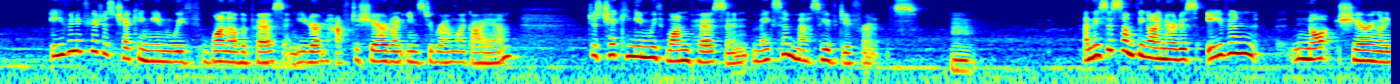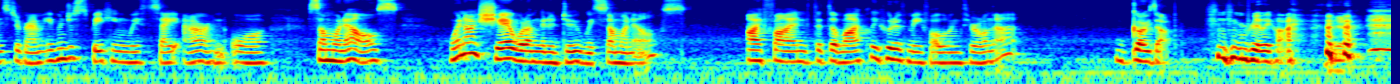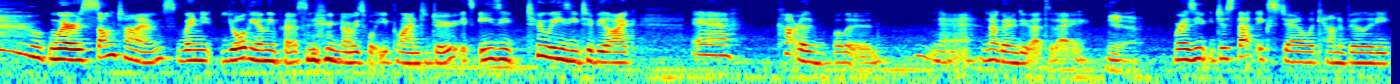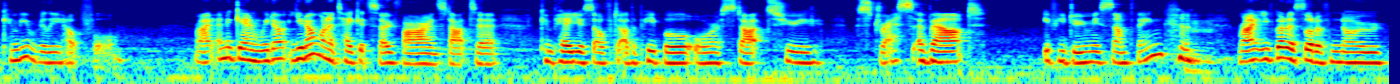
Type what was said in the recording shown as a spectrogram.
even if you're just checking in with one other person, you don't have to share it on Instagram like I am. Just checking in with one person makes a massive difference. Mm. And this is something I notice even not sharing on Instagram, even just speaking with, say, Aaron or someone else, when I share what I'm going to do with someone else, I find that the likelihood of me following through on that goes up really high. Yeah. Whereas sometimes when you're the only person who knows what you plan to do, it's easy, too easy to be like, eh, can't really be bothered. Nah, I'm not going to do that today. Yeah. Whereas you, just that external accountability can be really helpful, right? And again, we don't you don't want to take it so far and start to compare yourself to other people or start to stress about if you do miss something, mm-hmm. right? You've got to sort of know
